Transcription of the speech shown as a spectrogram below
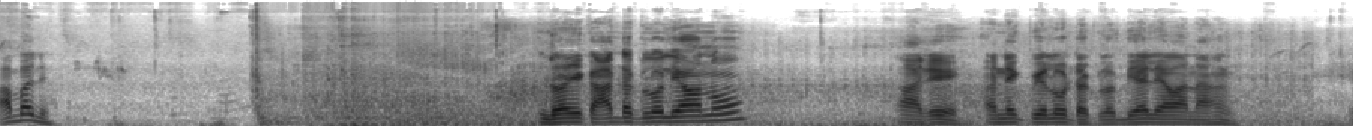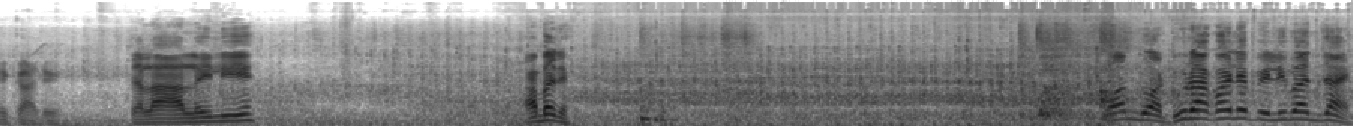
આ બાજુ. જો એક આ ઢગલો લેવાનો, આ રે, અને એક પેલો ઢગલો, બે લેવાના હં. એક આ રે. પેલા આ લઈ લઈએ. આ બધે આમ દોઢું રાખો એટલે પેલી બાજ જાય.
